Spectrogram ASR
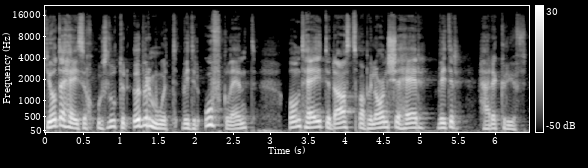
Die Juden haben sich aus lauter Übermut wieder aufgelehnt und haben durch das das babylonische Heer wieder hergerufen.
